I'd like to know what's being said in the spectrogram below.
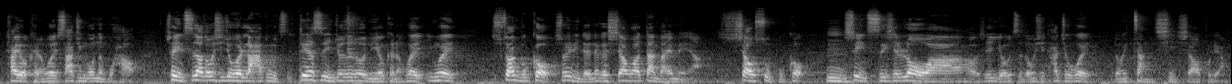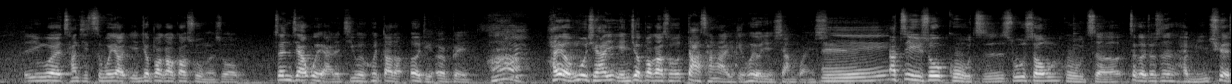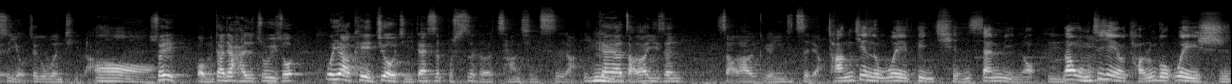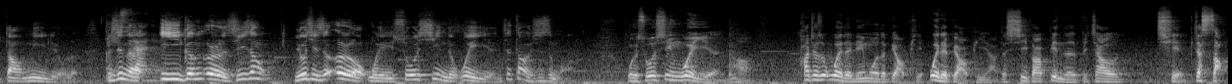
它有可能会杀菌功能不好，所以你吃到东西就会拉肚子。第二个事情就是说，你有可能会因为酸不够，所以你的那个消化蛋白酶啊。酵素不够，嗯，所以你吃一些肉啊，好一些油脂东西，它就会容易胀气，消化不了。因为长期吃胃药，研究报告告诉我们说，增加胃癌的机会会达到二点二倍啊。还有目前还有研究报告说，大肠癌也会有点相关性。欸、那至于说骨质疏松、骨折，这个就是很明确是有这个问题了。哦，所以我们大家还是注意说，胃药可以救急，但是不适合长期吃啊，应该要找到医生。找到原因去治疗。常见的胃病前三名哦，嗯、那我们之前有讨论过胃食道逆流了，可是呢，一跟二实际上，尤其是二哦，萎缩性的胃炎，这到底是什么？萎缩性胃炎哈，它就是胃的黏膜的表皮，胃的表皮啊的细胞变得比较浅、比较少，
